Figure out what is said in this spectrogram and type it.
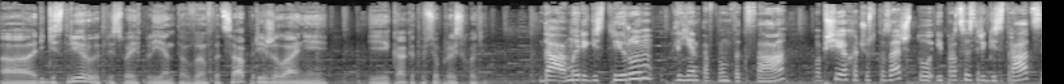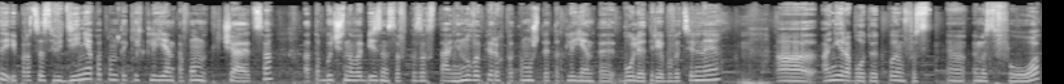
а, регистрируют ли своих клиентов в МФЦА при желании и как это все происходит? Да, мы регистрируем клиентов в МФЦА. Вообще я хочу сказать, что и процесс регистрации, и процесс ведения потом таких клиентов, он отличается от обычного бизнеса в Казахстане. Ну, во-первых, потому что это клиенты более требовательные. Mm-hmm. Они работают по МСФО,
